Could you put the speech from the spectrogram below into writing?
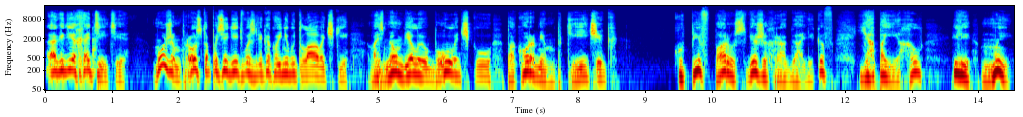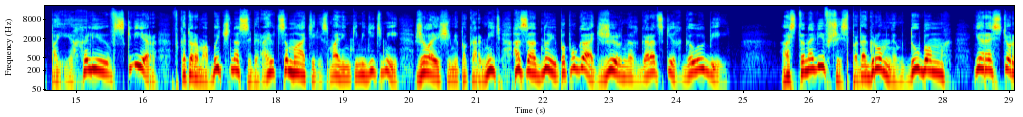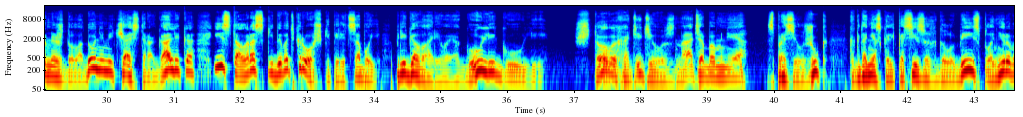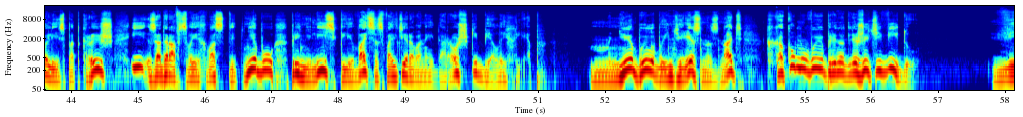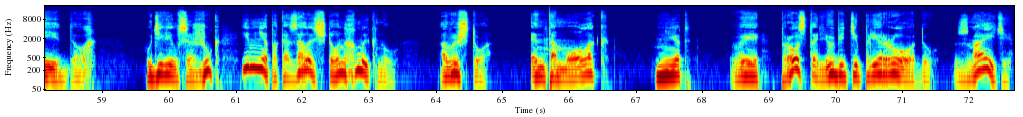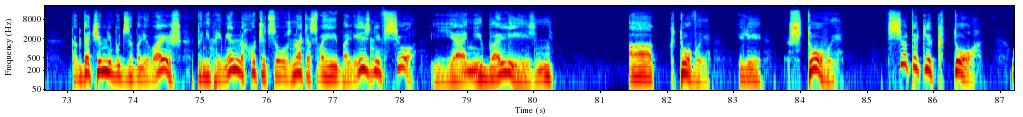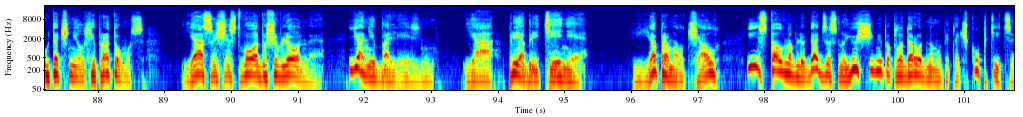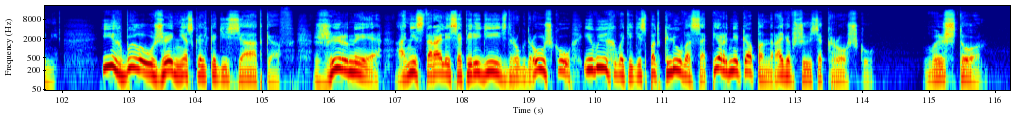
«А где хотите. Можем просто посидеть возле какой-нибудь лавочки, возьмем белую булочку, покормим птичек». Купив пару свежих рогаликов, я поехал, или мы поехали в сквер, в котором обычно собираются матери с маленькими детьми, желающими покормить, а заодно и попугать жирных городских голубей. Остановившись под огромным дубом, я растер между ладонями часть рогалика и стал раскидывать крошки перед собой, приговаривая «гули-гули». «Что вы хотите узнать обо мне?» — спросил жук, когда несколько сизых голубей спланировали из-под крыш и, задрав свои хвосты к небу, принялись клевать с асфальтированной дорожки белый хлеб. «Мне было бы интересно знать, к какому вы принадлежите виду?» Виду?» — удивился жук, и мне показалось, что он хмыкнул. «А вы что, энтомолог?» «Нет». «Вы просто любите природу. Знаете, когда чем-нибудь заболеваешь, то непременно хочется узнать о своей болезни все». «Я не болезнь». «А кто вы? Или что вы?» «Все-таки кто?» — уточнил Хипротомус. «Я существо одушевленное. Я не болезнь. Я приобретение». Я промолчал и стал наблюдать за снующими по плодородному пятачку птицами. Их было уже несколько десятков. Жирные, они старались опередить друг дружку и выхватить из-под клюва соперника понравившуюся крошку. «Вы что,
